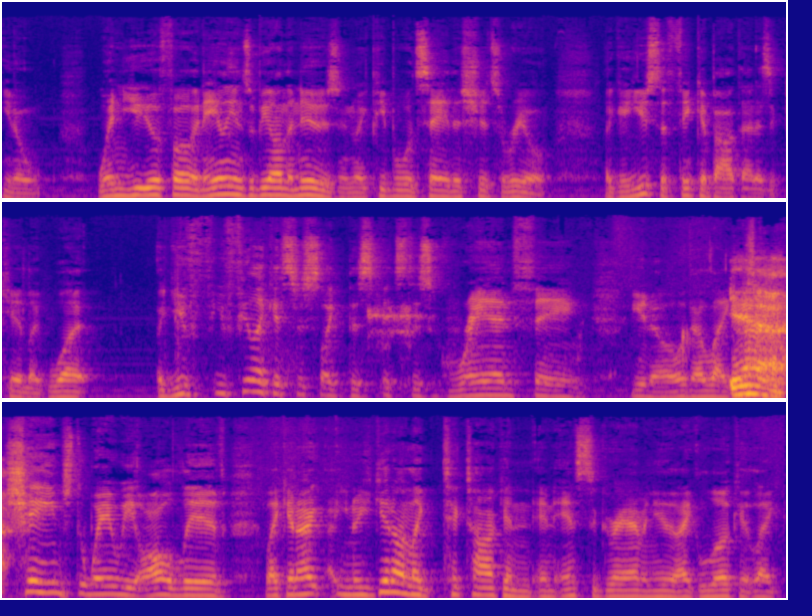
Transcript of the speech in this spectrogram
you know, when UFO and aliens would be on the news, and like people would say this shit's real. Like, I used to think about that as a kid. Like, what? Like, you you feel like it's just like this. It's this grand thing, you know, that like Yeah. change the way we all live. Like, and I, you know, you get on like TikTok and, and Instagram, and you like look at like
